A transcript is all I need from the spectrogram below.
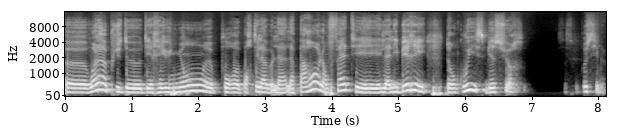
euh, voilà, plus de des réunions pour porter la, parole en fait et la libérer. Donc oui, bien sûr, c'est possible.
